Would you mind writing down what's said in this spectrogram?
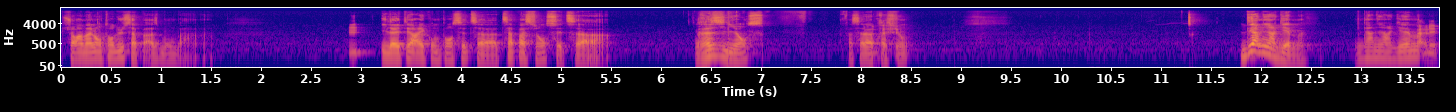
sur un malentendu, ça passe. Bon, bah. Mm. Il a été récompensé de sa, de sa patience et de sa résilience face à la pression. Dernière game. Dernière game. Allez.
